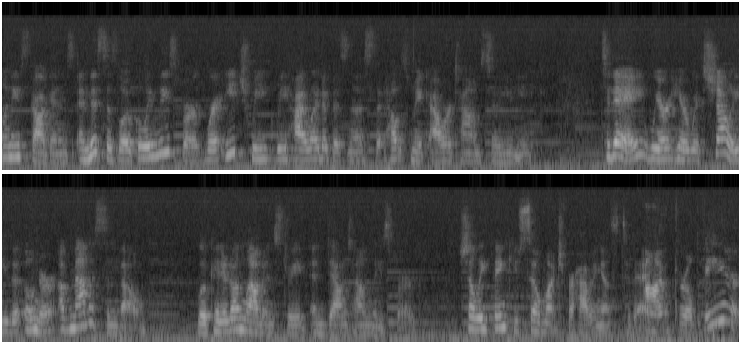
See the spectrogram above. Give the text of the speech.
Melanie Scoggins, and this is Locally Leesburg, where each week we highlight a business that helps make our town so unique. Today, we are here with Shelley, the owner of Madisonbelle, located on Loudoun Street in downtown Leesburg. Shelley, thank you so much for having us today. I'm thrilled to be here.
